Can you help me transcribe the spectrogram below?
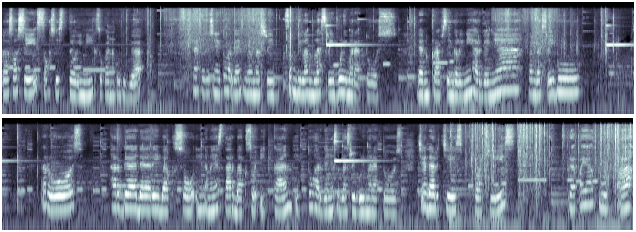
uh, sosis sosis tuh ini kesukaan aku juga. Nah sosisnya itu harganya 19.500 dan craft single ini harganya 18.000 terus harga dari bakso ini namanya star bakso ikan itu harganya 11.500 cheddar cheese pro cheese. Berapa ya? Aku lupa.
